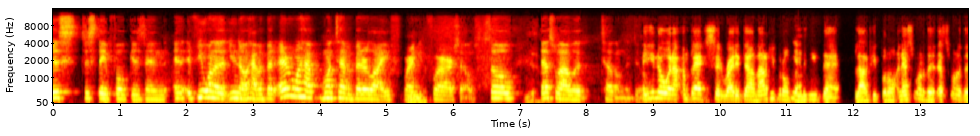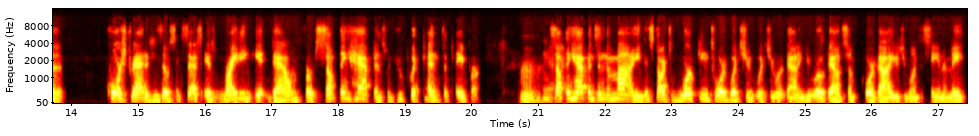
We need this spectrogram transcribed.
just just stay focused and and if you want to you know have a better everyone have want to have a better life right Mhm. for ourselves so Yeah. that's what i would tell them to do And you know what? I- I'm glad you said write it down. A lot of people don't Yeah. believe that. A lot of people don't, and that's one of the that's one of the core strategies of success is writing it down first. Something happens when you put pen to paper. Yeah. Something happens in the mind. It starts working toward what you what you wrote down, and you wrote down some core values you wanted to see in a mate,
